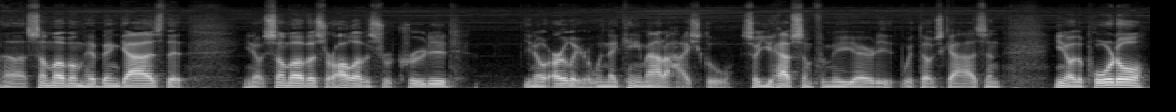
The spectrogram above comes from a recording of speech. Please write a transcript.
uh, some of them have been guys that you know some of us or all of us recruited you know earlier when they came out of high school so you have some familiarity with those guys and you know the portal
